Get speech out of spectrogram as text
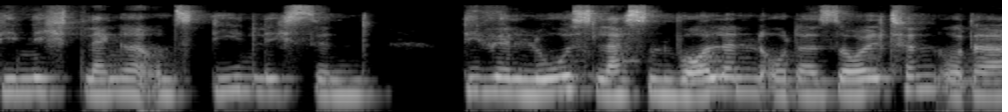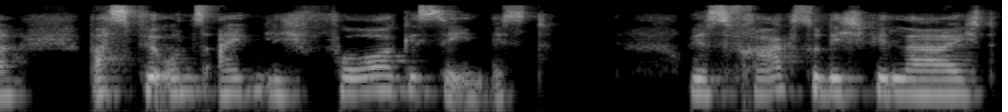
die nicht länger uns dienlich sind, die wir loslassen wollen oder sollten oder was für uns eigentlich vorgesehen ist. Und jetzt fragst du dich vielleicht,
